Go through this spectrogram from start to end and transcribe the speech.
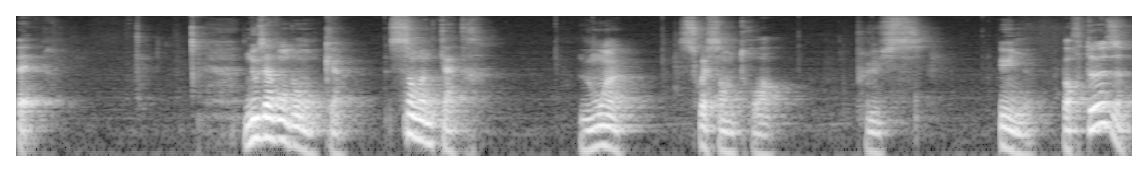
paire. Nous avons donc 124 moins 63 plus une porteuse,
